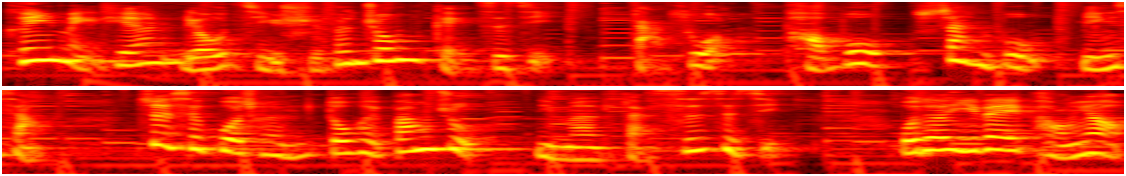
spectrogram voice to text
可以每天留几十分钟给自己打坐、跑步、散步、冥想，这些过程都会帮助你们反思自己。我的一位朋友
